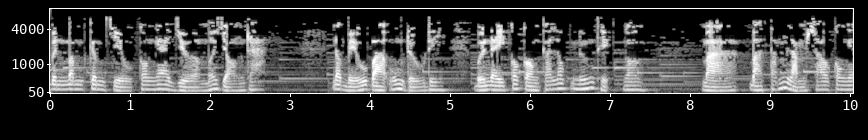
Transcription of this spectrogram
bên mâm cơm chiều con Nga dừa mới dọn ra. Nó biểu bà uống rượu đi, bữa nay có con cá lóc nướng thiệt ngon. Mà bà tắm làm sao con nghe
